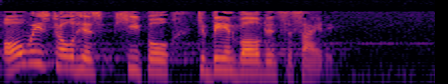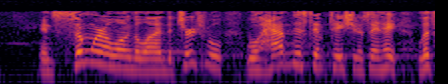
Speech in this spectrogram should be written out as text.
always told his people to be involved in society. And somewhere along the line, the church will, will have this temptation of saying, hey, let's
